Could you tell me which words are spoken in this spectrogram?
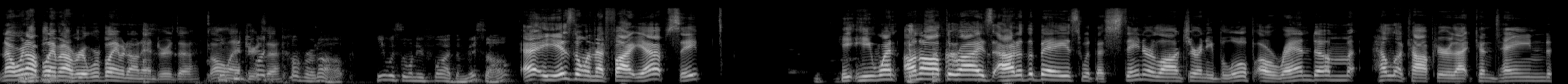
No, we're not blaming on Rue. We're blaming on Andrewza. It's all he did try Andrewza. cover it up. He was the one who fired the missile. Uh, he is the one that fired. Yep, see? He he went unauthorized out of the base with a Stinger launcher and he blew up a random helicopter that contained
